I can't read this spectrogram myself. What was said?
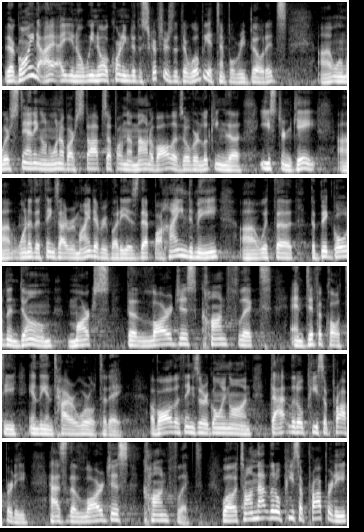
They're going to, I, you know, we know according to the scriptures that there will be a temple rebuilt. It's uh, when we're standing on one of our stops up on the Mount of Olives overlooking the eastern gate. Uh, one of the things I remind everybody is that behind me, uh, with the, the big golden dome, marks the largest conflict and difficulty in the entire world today. Of all the things that are going on, that little piece of property has the largest conflict. Well, it's on that little piece of property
